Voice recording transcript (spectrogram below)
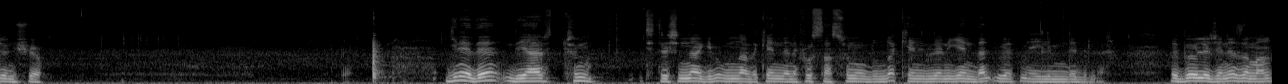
dönüşüyor. Yine de diğer tüm titreşimler gibi bunlar da kendilerine fırsat sunulduğunda kendilerini yeniden üretme eğilimindedirler. Ve böylece ne zaman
